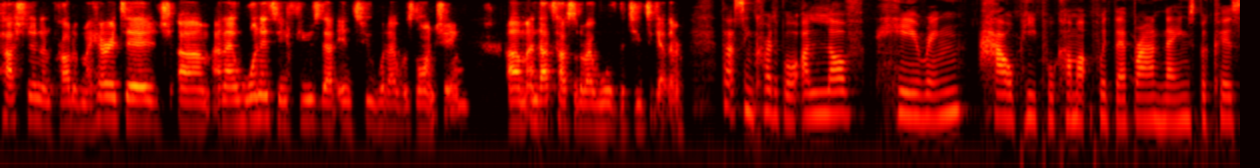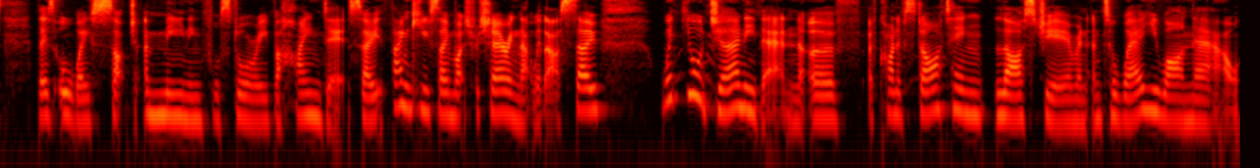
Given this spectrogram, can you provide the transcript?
passionate and proud of my heritage, um, and I wanted to infuse that into what I was launching. Um, and that's how sort of I wove the two together. That's incredible. I love hearing how people come up with their brand names because there's always such a meaningful story behind it. So thank you so much for sharing that with us. So with your journey then of of kind of starting last year and, and to where you are now,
